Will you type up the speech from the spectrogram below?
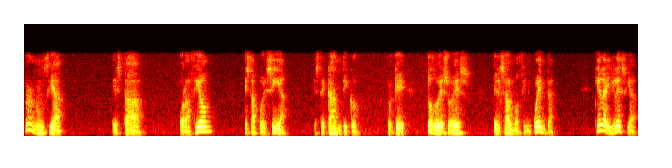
pronuncia esta oración, esta poesía, este cántico, porque todo eso es el Salmo 50, que la Iglesia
